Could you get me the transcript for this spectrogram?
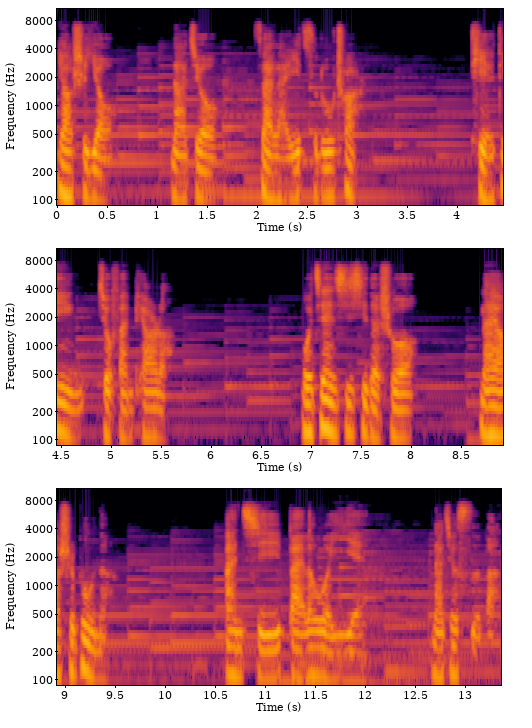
要是有，那就再来一次撸串儿，铁定就翻篇了。”我贱兮兮地说：“那要是不呢？”安琪白了我一眼：“那就死吧。”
